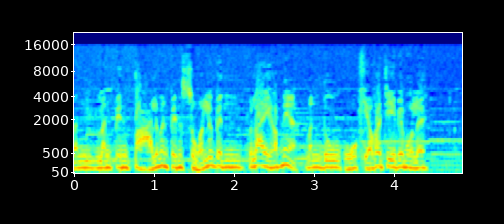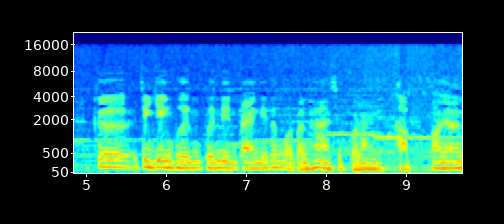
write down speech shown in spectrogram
มันมันเป็นป่าหรือมันเป็นสวนหรือเป็นไร่ครับเนี่ย มันดูโอ้เขียวขจีไปหมดเลย คือจริงๆพื้นพื้นดินแปลงนี้ทั้งหมดมันห้าสิบกว่าไร่ครับ เพราะฉะนั้น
